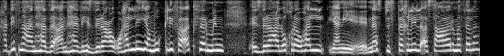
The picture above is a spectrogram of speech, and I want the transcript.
حدثنا عن هذا عن هذه الزراعة وهل هي مكلفة أكثر من الزراعة الأخرى؟ وهل يعني ناس تستغل الأسعار مثلا؟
